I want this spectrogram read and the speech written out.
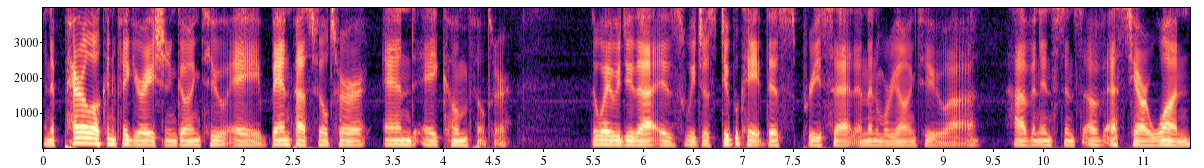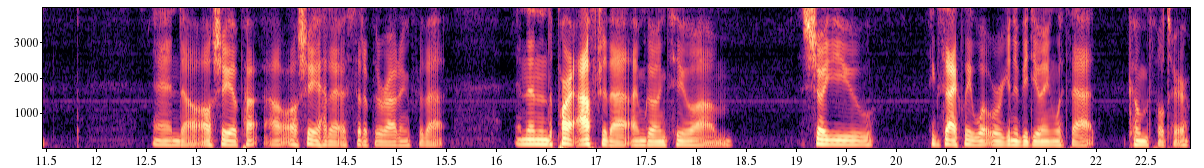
in a parallel configuration going to a bandpass filter and a comb filter. The way we do that is we just duplicate this preset and then we're going to uh, have an instance of str1 and uh, I'll show you I'll show you how to set up the routing for that. And then in the part after that, I'm going to um, show you exactly what we're going to be doing with that comb filter.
